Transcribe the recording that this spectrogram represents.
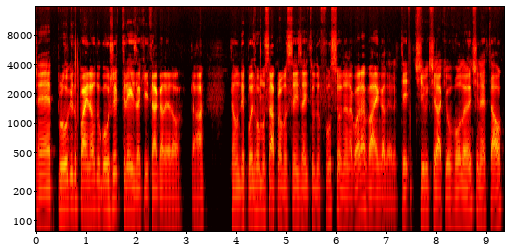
é, plug do painel do Gol G3 aqui, tá, galera? Ó, tá? Então depois eu vou mostrar para vocês aí tudo funcionando. Agora vai, hein, galera. tive que tirar aqui o volante, né, tal.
